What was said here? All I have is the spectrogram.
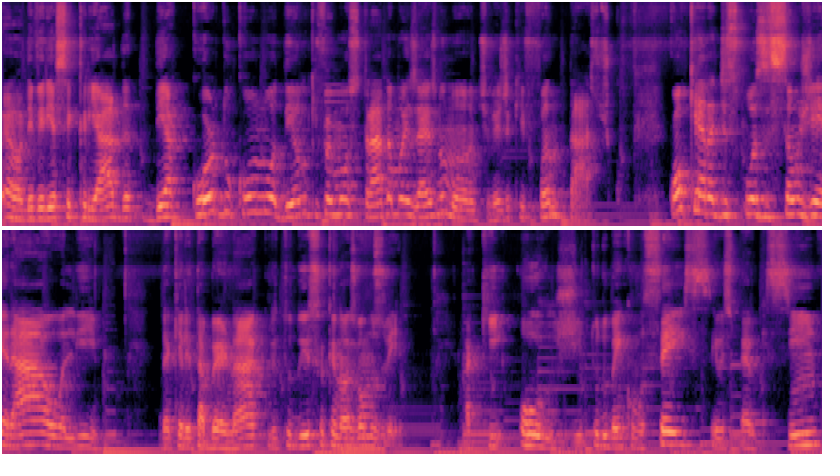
ela deveria ser criada de acordo com o modelo que foi mostrado a Moisés no monte. Veja que fantástico. Qual que era a disposição geral ali daquele tabernáculo e tudo isso que nós vamos ver aqui hoje. Tudo bem com vocês? Eu espero que sim.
